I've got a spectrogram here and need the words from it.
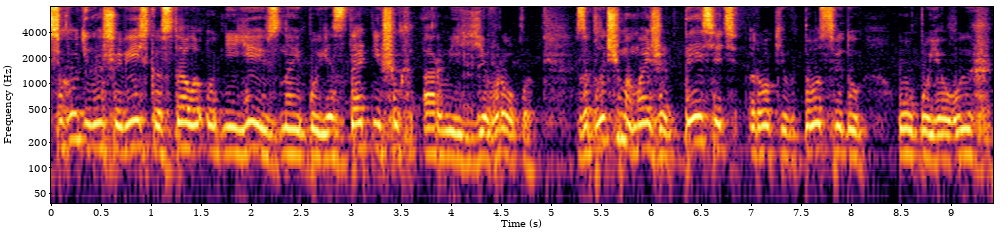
Сьогодні наше військо стало однією з найбоєздатніших армій Європи. За плечима майже 10 років досвіду у бойових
